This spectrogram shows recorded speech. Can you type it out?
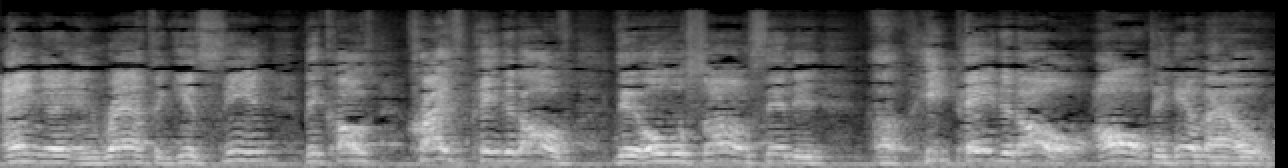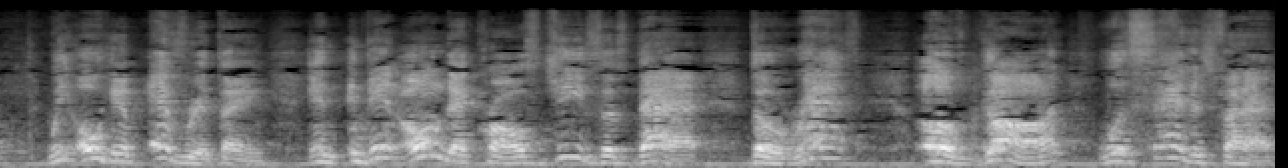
anger and wrath against sin because Christ paid it off. The old song said that uh, he paid it all. All to him I owe. We owe him everything. And, and then on that cross, Jesus died. The wrath of God was satisfied.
